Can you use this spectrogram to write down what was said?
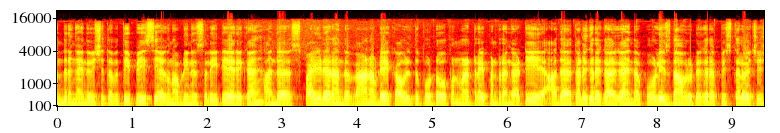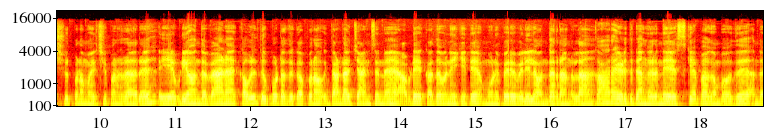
வந்துருங்க இந்த விஷயத்தை பத்தி பேசி ஆகணும் அப்படின்னு சொல்லிட்டே இருக்க. அந்த ஸ்பைடர் அந்த வேன் அப்படியே கவிழ்த்து போட்டு ஓபன் பண்ண ட்ரை பண்ணுறங்காட்டி அதை தடுக்கிறதுக்காக இந்த போலீஸ் தான் அவர்கிட்ட இருக்கிற பிஸ்தலை வச்சு ஷூட் பண்ண முயற்சி பண்றாரு. எப்படியோ அந்த வேனை கவிழ்த்து போட்டதுக்கு அப்புறம் இதாண்டா சான்ஸ்னு அப்படியே கதவை நீக்கிட்டு மூணு பேர் வெளியில வந்துடுறாங்களா காரை எடுத்துட்டு அங்கிருந்து எஸ்கேப் ஆகும்போது அந்த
